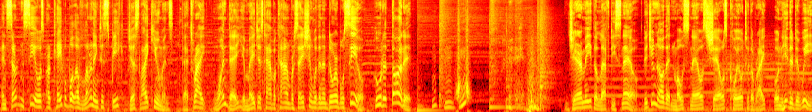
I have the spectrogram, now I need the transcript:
and certain seals are capable of learning to speak just like humans. That's right, one day you may just have a conversation with an adorable seal. Who'd have thought it? Mm-hmm. Jeremy the lefty snail. Did you know that most snails' shells coil to the right? Well, neither did we.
